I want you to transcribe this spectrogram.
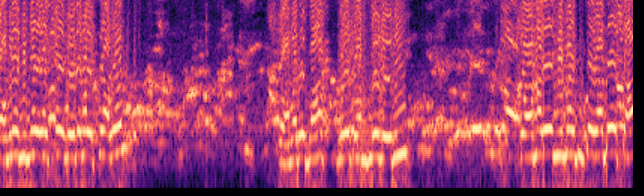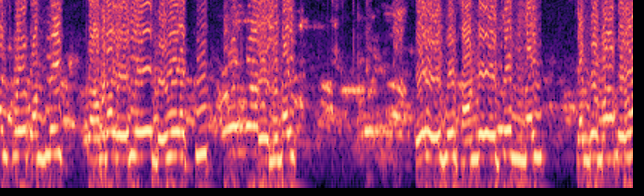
তো আমরা ঘাট থেকে বলছি এখন। তো আমাদের বাস পুরো কমপ্লিট রেডি তো আমাদের নিমাই দিতে যাবে, চান পুরো কমপ্লিট তো আমরা রেডি হয়ে বেরিয়ে যাচ্ছি। তো নিমাই, এই এই যে সামনে রয়েছে নিমাই চন্দ্র মহাপ্রভু।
